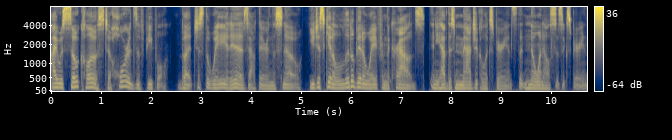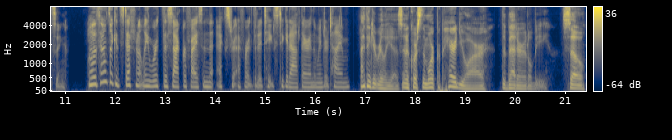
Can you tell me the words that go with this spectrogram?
I was so close to hordes of people, but just the way it is out there in the snow, you just get a little bit away from the crowds and you have this magical experience that no one else is experiencing. Well, it sounds like it's definitely worth the sacrifice and the extra effort that it takes to get out there in the wintertime. I think it really is. And of course, the more prepared you are, the better it'll be. So,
